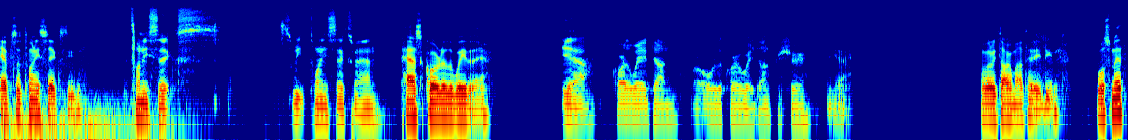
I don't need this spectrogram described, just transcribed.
Yeah, episode 26, dude. 26. Sweet 26, man. Past quarter of the way there. Yeah. Quarter of the way done. Or over the quarter of the way done for sure. Yeah. What are we talking about today, dude? Will Smith?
